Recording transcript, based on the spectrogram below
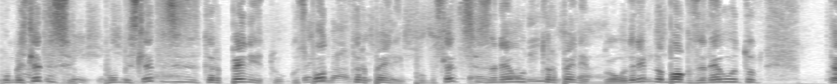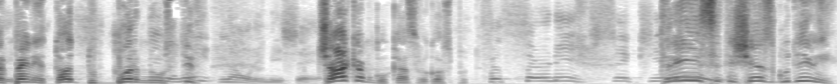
Помислете си, помислете си за търпението, Господното търпение, помислете си за Неговото търпение. Благодарим на Бог за Неговото търпение. Той е добър, милостив. Чакам го, казва Господ. 36 години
